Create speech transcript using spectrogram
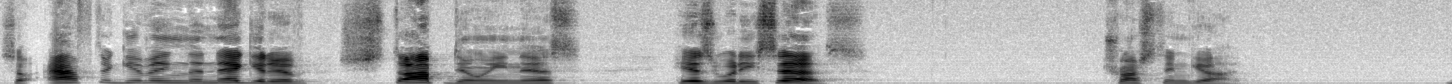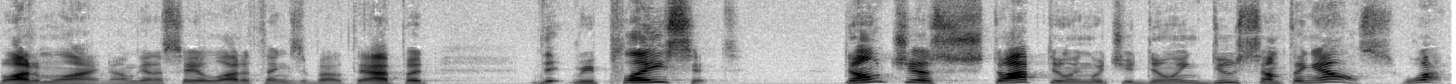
So after giving the negative, stop doing this, here's what he says trust in God. Bottom line. I'm going to say a lot of things about that, but th- replace it. Don't just stop doing what you're doing, do something else. What?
